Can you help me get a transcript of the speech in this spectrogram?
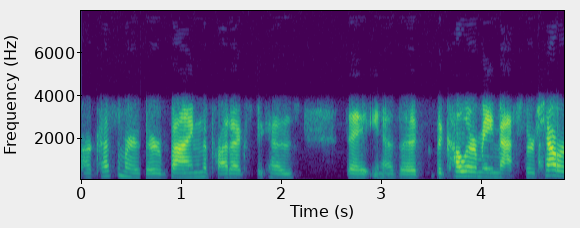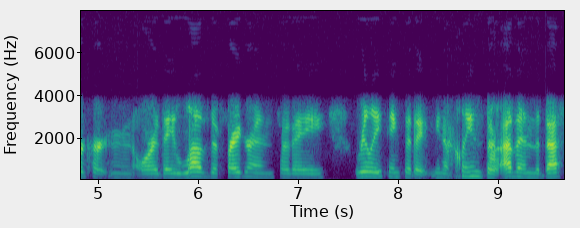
our customers are buying the products because they you know the the color may match their shower curtain or they love the fragrance or they really think that it you know cleans their oven the best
